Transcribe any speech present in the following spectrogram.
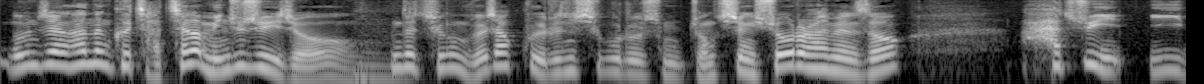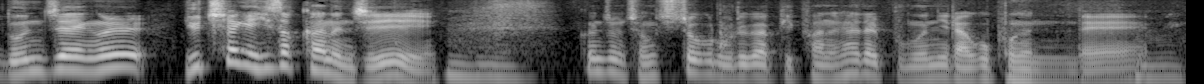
논쟁하는 그 자체가 민주주의죠. 음. 근데 지금 왜 자꾸 이런 식으로 좀 정치적인 쇼를 하면서 아주 이, 이 논쟁을 유치하게 희석하는지 음. 그건 좀 정치적으로 우리가 비판을 해야 될 부분이라고 보는데. 음.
